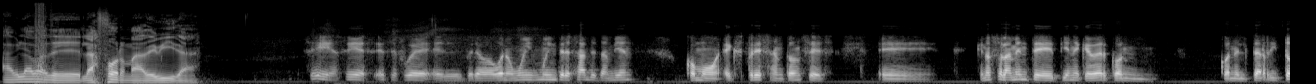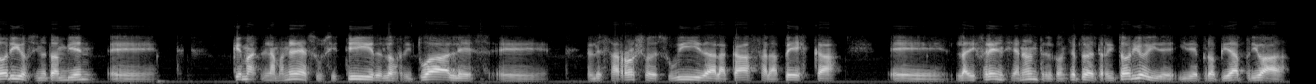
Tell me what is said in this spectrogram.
Hablaba de la forma de vida Sí, así es, ese fue el, pero bueno, muy, muy interesante también cómo expresa entonces eh, que no solamente tiene que ver con, el territorio, sino también eh, la manera de subsistir, los rituales, eh, el desarrollo de su vida, la caza, la pesca, la diferencia ¿no? entre el concepto de territorio y de, propiedad privada.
